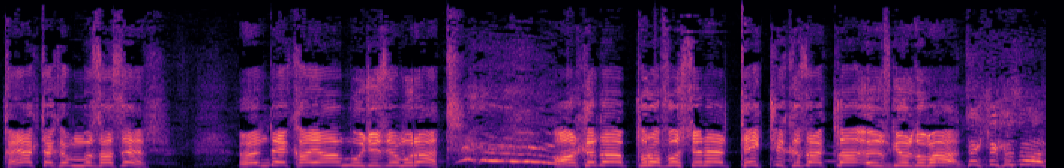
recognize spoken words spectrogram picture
Kayak takımımız hazır. Önde Kayağın Mucize Murat. Arkada profesyonel tekli kızakla Özgür Duman. Tekli kızlar.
